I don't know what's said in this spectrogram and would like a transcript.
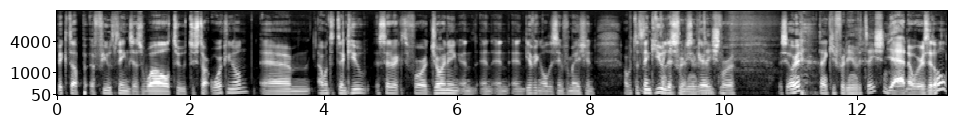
picked up a few things as well to to start working on. Um, I want to thank you, Cedric, for joining and and and, and giving all this information. I want to thank you, Thank you for listeners, again for. Sorry. Thank you for the invitation. Yeah, no worries at all.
